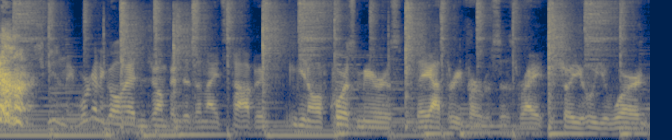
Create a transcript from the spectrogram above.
excuse me, we're going to go ahead and jump into tonight's topic. You know, of course, mirrors, they got three purposes, right? To show you who you were,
